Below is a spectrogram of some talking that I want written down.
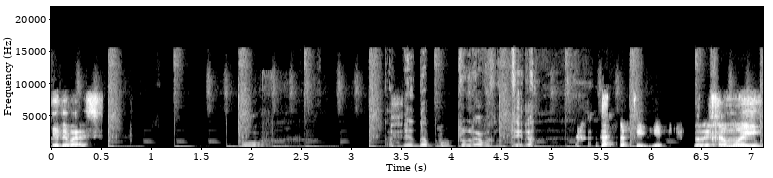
¿Qué te parece? Oh, también da por un programa entero. Así que lo dejamos ahí,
